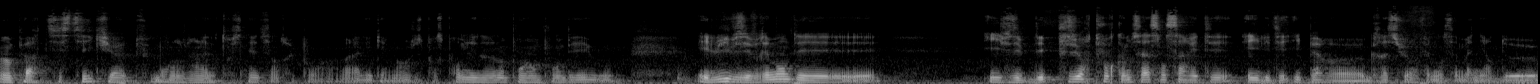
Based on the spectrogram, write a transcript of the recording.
un peu artistique. Euh, bon, en général, la trottinette, c'est un truc pour voilà, les gamins, juste pour se promener d'un point A à un point B. Ou... Et lui, il faisait vraiment des. Il faisait plusieurs tours comme ça sans s'arrêter et il était hyper euh, gracieux en fait dans sa manière de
